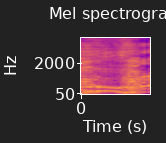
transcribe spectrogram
Yeah.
